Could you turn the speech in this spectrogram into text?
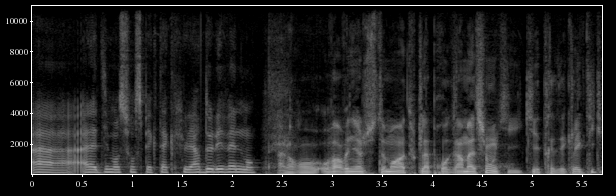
à, à la dimension spectaculaire de l'événement. Alors, on, on va revenir justement à toute la programmation qui, qui est très éclectique.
